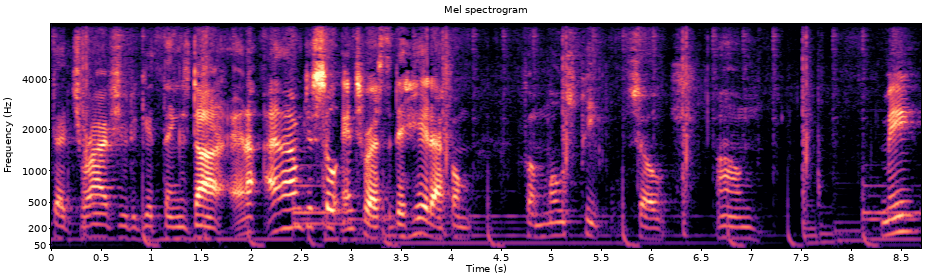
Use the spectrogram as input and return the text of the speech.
that drives you to get things done. And, I, am just so interested to hear that from from most people. So, um, me,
